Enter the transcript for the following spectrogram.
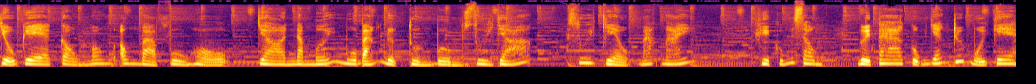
Chủ ghe cầu mong ông bà phù hộ cho năm mới mua bán được thuận buồm xuôi gió xuôi chèo mát mái. Khi cúng xong, người ta cũng dán trước mũi ghe,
